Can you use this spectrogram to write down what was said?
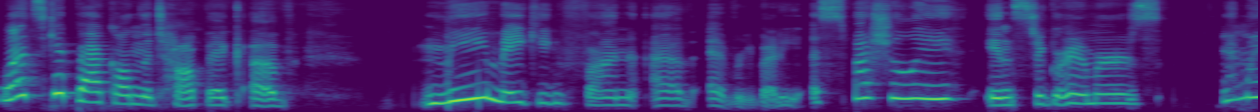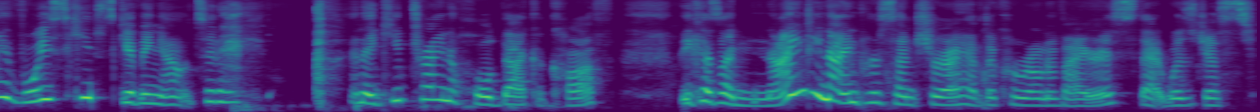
Let's get back on the topic of me making fun of everybody, especially Instagrammers. And my voice keeps giving out today. and I keep trying to hold back a cough because I'm 99% sure I have the coronavirus that was just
